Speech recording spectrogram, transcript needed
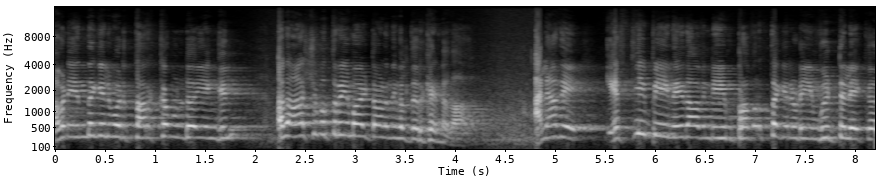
അവിടെ എന്തെങ്കിലും ഒരു തർക്കമുണ്ട് എങ്കിൽ അത് ആശുപത്രിയുമായിട്ടാണ് നിങ്ങൾ തീർക്കേണ്ടത്. അല്ലാതെ എസ് ടി പി നേതാവിന്റെയും പ്രവർത്തകരുടെയും വീട്ടിലേക്ക്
